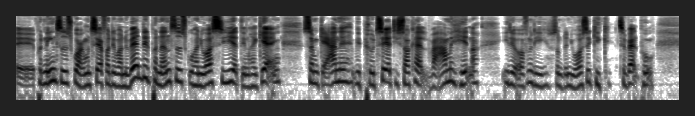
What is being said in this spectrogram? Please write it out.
øh, på den ene side skulle argumentere for, at det var nødvendigt, på den anden side skulle han jo også sige, at det er en regering, som gerne vil prioritere de såkaldt varme hænder i det offentlige, som den jo også gik til valg på. Øh,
